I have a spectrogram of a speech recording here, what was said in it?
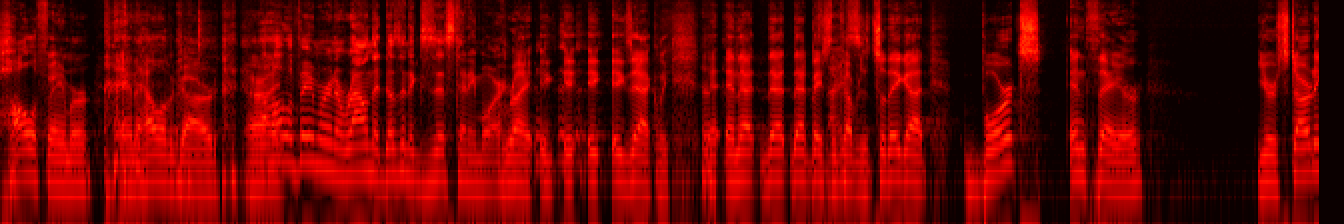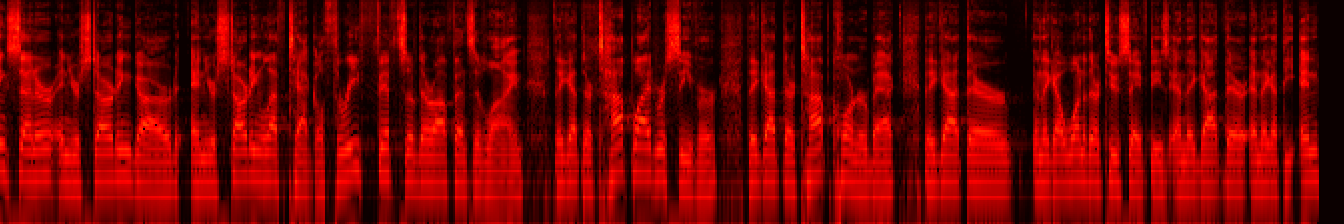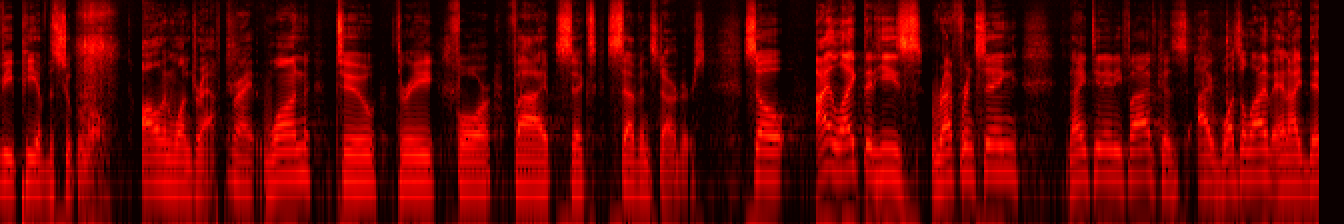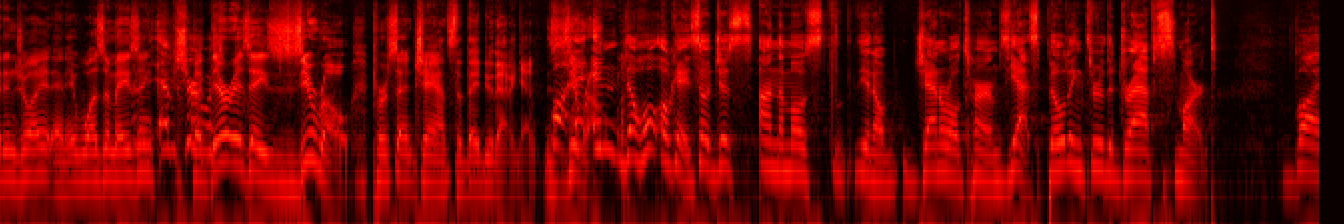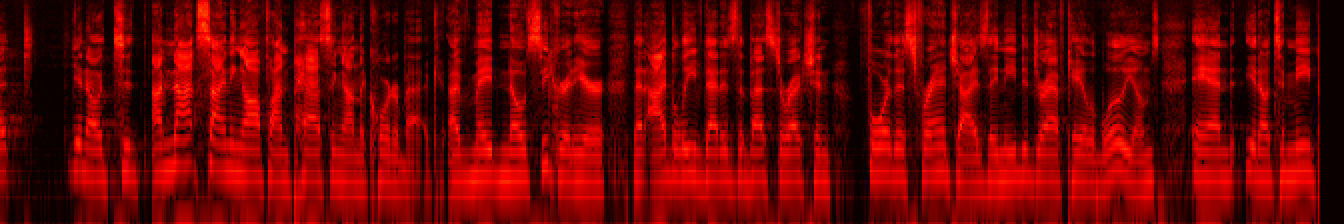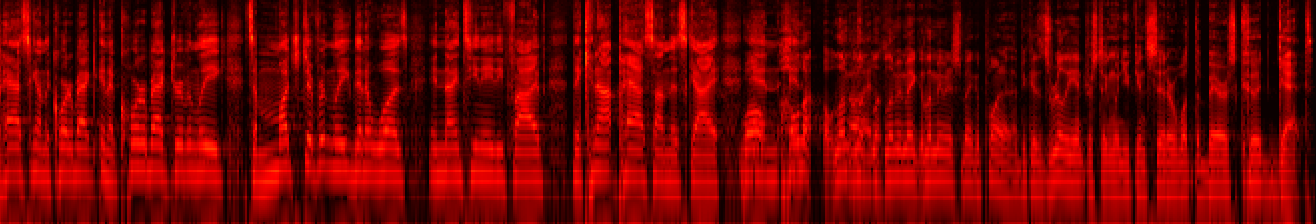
Hall of Famer and a hell of a guard. All a. Hall of Famer in a round that doesn't exist anymore. Right, exactly, and that that that basically Nice. covers it. So they got Bortz and Thayer, your starting center and your starting guard and your starting left tackle, three fifths of their offensive line. They got their top wide receiver, they got their top cornerback, they got their and they got one of their two safeties, and they got their and they got the MVP of the Super Bowl. All in one draft. Right. One, two, three, four, five, six, seven starters. So I like that he's referencing 1985 because I was alive and I did enjoy it and it was amazing. I'm- I'm sure but was- there is a zero percent chance that they do that again. Well, zero. And the whole okay, so just on the most you know general terms, yes, building through the draft smart, but you know, to I'm not signing off on passing on the quarterback. I've made no secret here that I believe that is the best direction for this franchise. They need to draft Caleb Williams. And, you know, to me, passing on the quarterback in a quarterback driven league, it's a much different league than it was in 1985. They cannot pass on this guy. Well, and, hold and- on. Let, let- let me make let me just make a point on that because it's really interesting when you consider what the Bears could get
